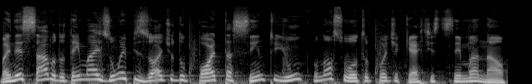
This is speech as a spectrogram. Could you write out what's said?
Mas nesse sábado tem mais um episódio do Porta 101, o nosso outro podcast semanal.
